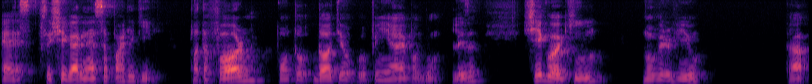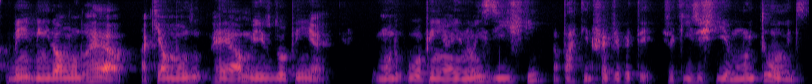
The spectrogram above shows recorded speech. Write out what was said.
é vocês chegarem nessa parte aqui. plataforma.openai.com, beleza? Chegou aqui no overview, tá? Bem-vindo ao mundo real. Aqui é o mundo real mesmo do OpenAI. O, mundo, o OpenAI não existe a partir do ChatGPT. Isso aqui existia muito antes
